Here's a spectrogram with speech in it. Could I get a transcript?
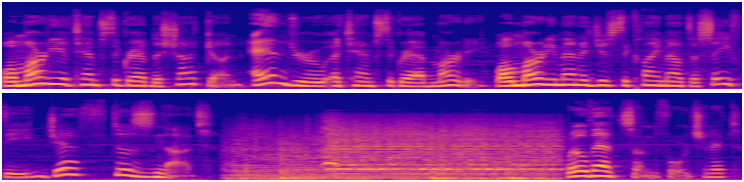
While Marty attempts to grab the shotgun, Andrew attempts to grab Marty. While Marty manages to climb out to safety, Jeff does not. Well, that's unfortunate.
